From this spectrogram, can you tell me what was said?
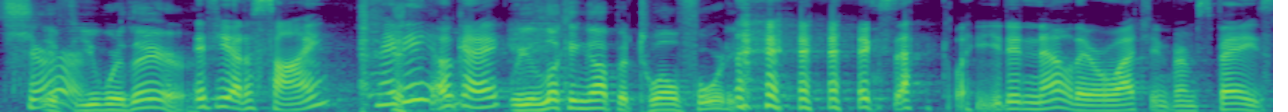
Sure. If you were there. If you had a sign, maybe? Okay. were you looking up at 1240? exactly. You didn't know they were watching from space.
